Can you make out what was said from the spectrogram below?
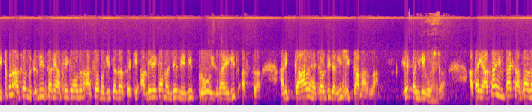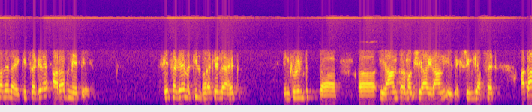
इथून असं मिडल ईस्ट आणि आफ्रिकेमधून असं बघितलं जातं की अमेरिका म्हणजे नेहमी प्रो इस्रायलीच असतं आणि काल ह्याच्यावरती त्यांनी शिक्का मारला. हे पहिली गोष्ट. आता याचा इम्पॅक्ट असा झालेला आहे की सगळे अरब नेते हे सगळे नक्कीच भडकलेले आहेत इन्क्लुडिंग इराण तर मग Shia Iran is extremely upset आता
